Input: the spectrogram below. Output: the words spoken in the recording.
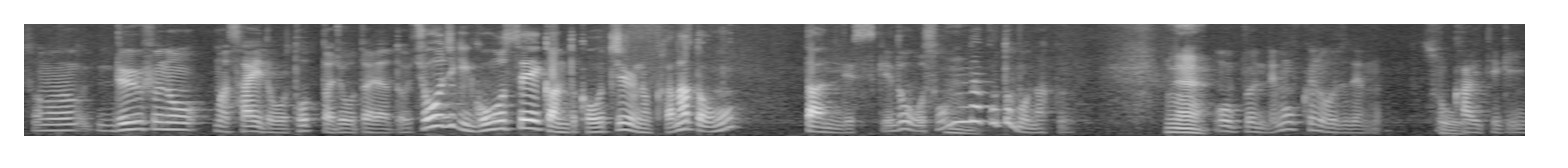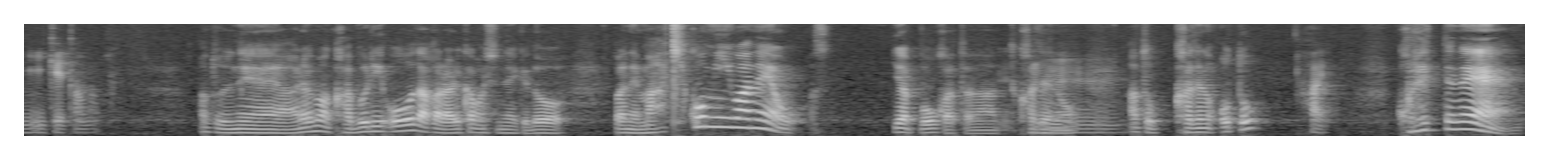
そのルーフの、まあ、サイドを取った状態だと正直合成感とか落ちるのかなと思ったんですけどそんなこともなく、ね。オープンでもクローズでも快適にいけたなとあとねあれはかぶり大だからあれかもしれないけどぱね巻き込みはねやっぱ多かったな風の。うん。あと風の音？はい。これってね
